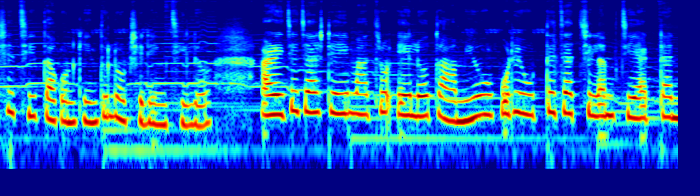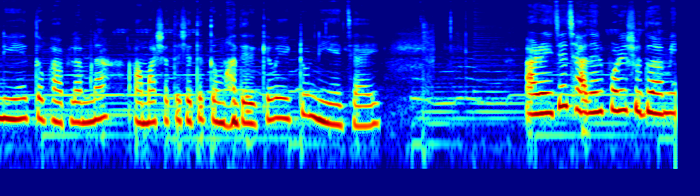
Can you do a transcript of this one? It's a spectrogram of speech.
এসেছি তখন কিন্তু লোডশেডিং ছিল। আর এই যে জাস্ট এই মাত্র এলো, তো আমিও উপরে উঠতে চাচ্ছিলাম চেয়ারটা নিয়ে, তো ভাবলাম, না, আমার সাথে সাথে তোমাদেরকেও একটু নিয়ে যাই। আর এই যে ছাদের পরে শুধু আমি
